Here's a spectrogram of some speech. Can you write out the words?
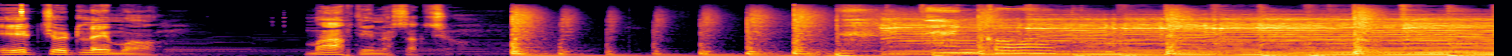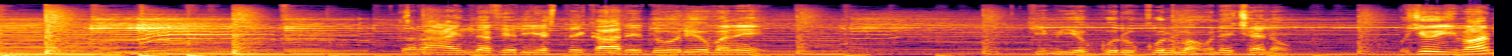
एकचोटलाई म माफ़ दिन सक्छु। थ्याङ्क गड तर आइन्दा फेरि यस्तै कार्य दोहोरियो भने तिमी यो गुरुकुलमा हुने छैनौ। बुझ्यौ इमान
